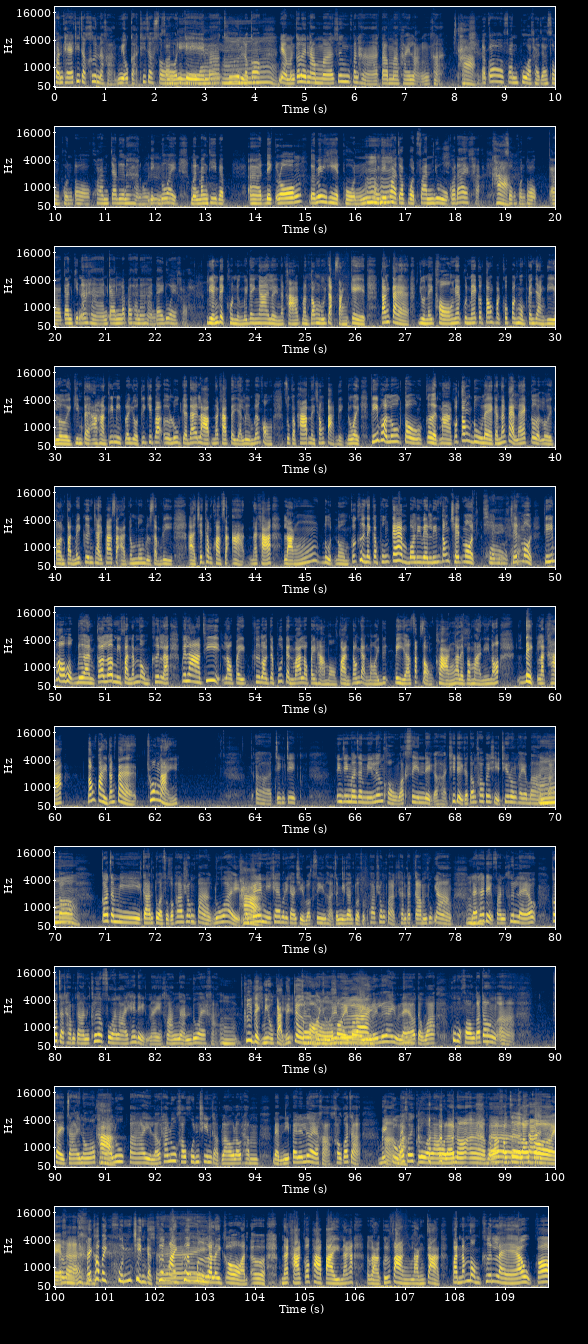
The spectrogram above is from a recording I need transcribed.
ฟันแท้ที่จะขึ้นนะคะมีโอกาสที่จะซ้อซ้อนนเกเกได้มากขึ้นอืมแล้วก็เนี่ยมันก็เลยนำมาซึ่งปัญหาตามมาภายหลังค่ะค่ะ แล้วก็ฟันผุอะค่ะจะส่งผลต่อความเจริญอาหารของเด็กอืมด้วย เหมือนบางทีแบบอ่าเด็กร้องโดยไม่มีเหตุผลอือฮึบางทีก็อาจจะปวดฟันอยู่ก็ได้ค่ะค่ะส่งผลต่ออา การกินอาหารการรับประทานอาหารได้ด้วยค่ะ เลี้ยงเด็กคนหนึ่งไม่ได้ง่ายเลยนะคะ มันต้องรู้จักสังเกต ตั้งแต่อยู่ในท้องเนี่ยคุณแม่ก็ต้องประคบประหงมกันอย่างดีเลย กินแต่อาหารที่มีประโยชน์ที่คิดว่าเออลูกจะได้รับนะคะ แต่อย่าลืมเรื่องของสุขภาพในช่องปากเด็กด้วย ทีนี้พอลูกโตเกิดมาก็ต้องดูแลกันตั้งแต่แรกเกิดเลย ตอนฟันไม่ขึ้นใช้ผ้าสะอาดนุ่มๆหรือสำลีอ่าเช็ดทำความสะอาดนะคะ หลังดูดนมก็คือในกระพุ้งแก้มบริเวณลิ้นต้องเช็ดหมดใช่ค่ะเช็ดหมด ทีนี้พอ 6 เดือนก็เริ่มมีฟันน้ำนมขึ้นแล้ว เวลาที่เราไปคือเราจะพูดกันว่าเราไปหาหมอฟันต้องอย่างน้อยปีละสักสองครั้งอะไรประมาณนี้เนาะเด็กล่ะคะ ต้องไปตั้งแต่ช่วงไหนเอ่อจริงๆจริงๆ มันจะมีเรื่องของวัคซีนเด็กอะค่ะ ที่เด็กจะต้องเข้าไปฉีดที่โรงพยาบาลค่ะอืม ก็ก็จะมีการตรวจสุขภาพช่องปากด้วย ค่ะ มันไม่ได้มีแค่บริการฉีดวัคซีนค่ะ จะมีการตรวจสุขภาพช่องปาก ชันตกรรมทุกอย่าง และถ้าเด็กฟันขึ้นแล้ว ก็จะทำการเคลือบฟัวไลน์ให้เด็กในครั้งนั้นด้วยค่ะ อืมคือเด็กมีโอกาสได้เจอหมออยู่เรื่บ่อยอยๆๆอยู่เรื่อยๆอยู่แล้ว แต่ว่าผู้ปกครองก็ต้องอ่า ใส่ใจเนาะค่ะพาลูกไป แล้วถ้าลูกเขาคุ้นชินกับเรา เราทำแบบนี้ไปเรื่อยๆอะค่ะเขาก็จะไม่อ่ากลัวไม่ค่อยกลัวเราแล้วเนาะเออเพราะว่าเขาเจอเราใช่บ่อยค่ะเออให้เข้าไปคุ้นชินกับใช่เครื่องไม้เครื่องมืออะไรก่อน เออนะคะ ก็พาไปนะคะอ่าคุณผู้ฟังหลังจากฟันน้ำนมขึ้นแล้วก็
